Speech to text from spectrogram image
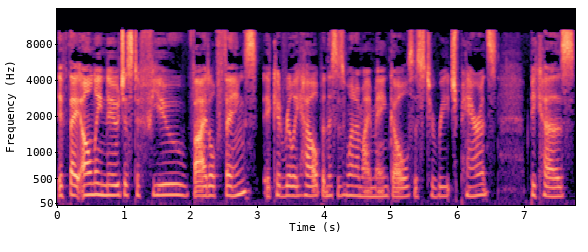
if they only knew just a few vital things, it could really help. And this is one of my main goals is to reach parents because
